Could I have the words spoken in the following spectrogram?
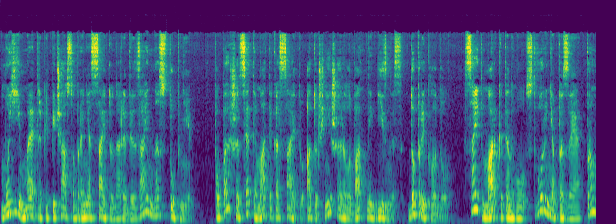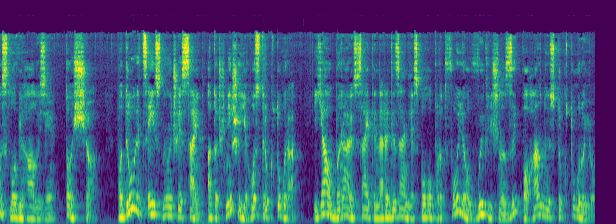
Мої метрики під час обрання сайту на редизайн наступні. По-перше, це тематика сайту, а точніше релевантний бізнес. До прикладу, сайт маркетингу, створення ПЗ, промислові галузі тощо. По-друге, це існуючий сайт, а точніше його структура. Я обираю сайти на редизайн для свого портфоліо виключно з поганою структурою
